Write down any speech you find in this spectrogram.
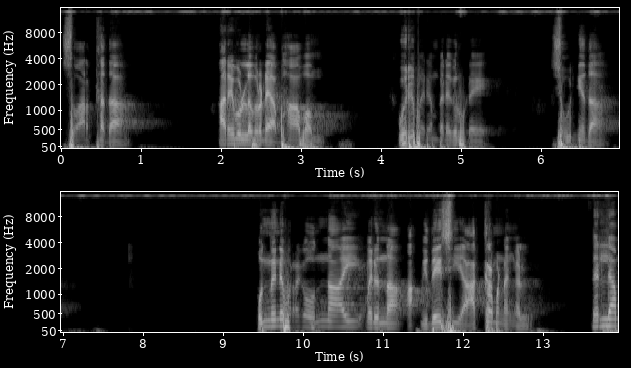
സ്വാർത്ഥത അറിവുള്ളവരുടെ അഭാവം ഗുരുപരമ്പരകളുടെ ശൂന്യത ഒന്നിനു പുറകെ ഒന്നായി വരുന്ന വിദേശീയ ആക്രമണങ്ങൾ ഇതെല്ലാം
